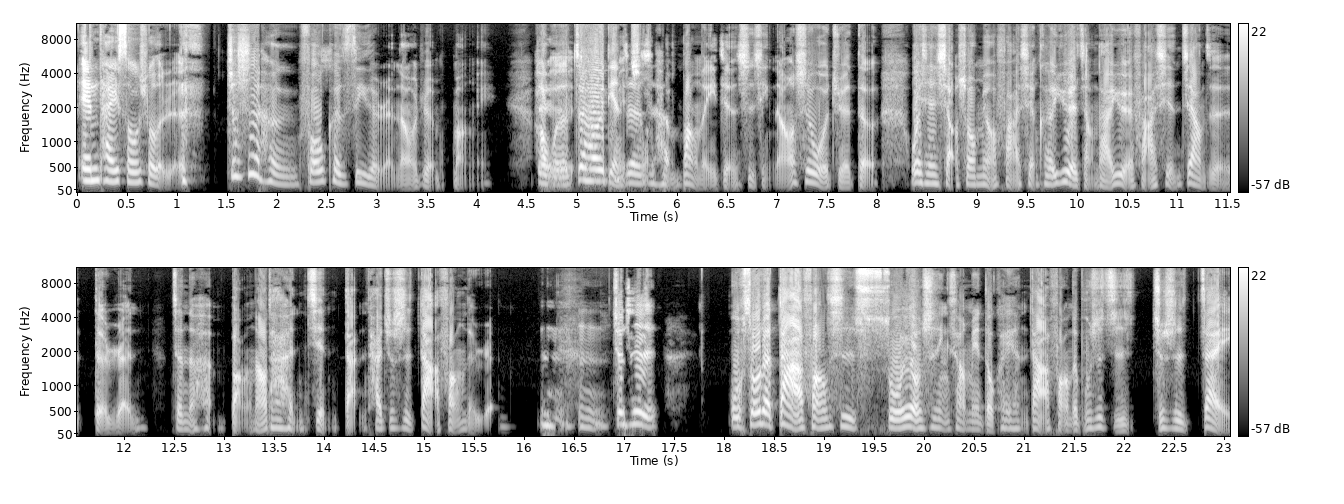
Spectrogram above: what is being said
，anti social 的人，就是很 focus 自己的人啊，我觉得很棒哎。好，我的最后一点真的是很棒的一件事情，然后是我觉得我以前小时候没有发现，可是越长大越发现这样子的人真的很棒。然后他很简单，他就是大方的人。嗯嗯，就是。我说的大方是所有事情上面都可以很大方的，不是只就是在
